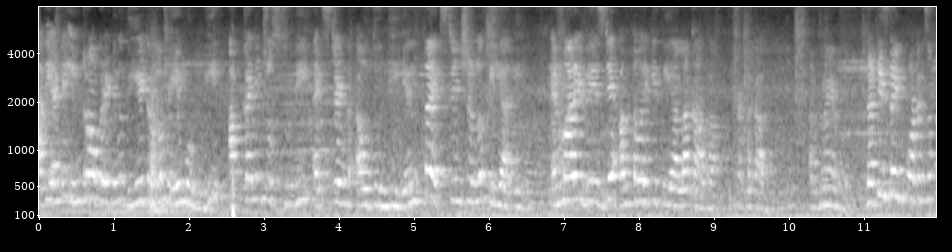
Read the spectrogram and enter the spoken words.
అది అంటే ఇంట్రా ఆపరేటివ్ థియేటర్లో మేము ఉండి అక్కడి నుంచి వస్తుంది ఎక్స్టెండ్ అవుతుంది. ఎంత ఎక్స్టెన్షన్లో తీయాలి? ఎంఆర్ఐ బేస్డే అంతవరకే తీయాలా కాదా? అట్లా కాదు. That is the importance of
